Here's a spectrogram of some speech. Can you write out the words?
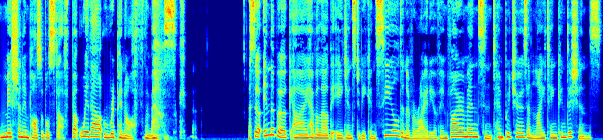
mission impossible stuff, but without ripping off the mask. So in the book, I have allowed the agents to be concealed in a variety of environments and temperatures and lighting conditions.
